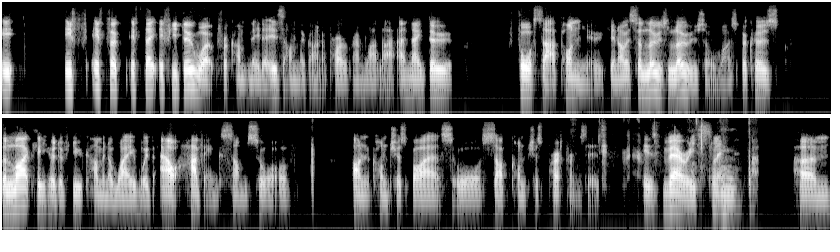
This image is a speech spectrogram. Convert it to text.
it if if a, if they if you do work for a company that is undergoing a program like that and they do force that upon you, you know, it's a lose lose almost because the likelihood of you coming away without having some sort of unconscious bias or subconscious preferences is very slim. Mm. Um,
